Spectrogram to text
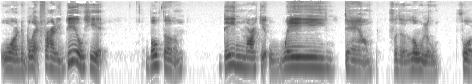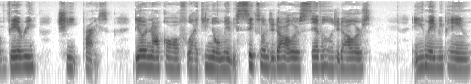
or the Black Friday deal hit, both of them, they market way down for the low for a very cheap price. They'll knock off like you know maybe six hundred dollars, seven hundred dollars, and you may be paying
